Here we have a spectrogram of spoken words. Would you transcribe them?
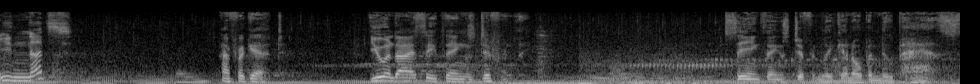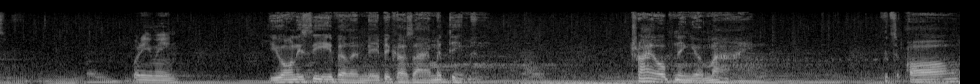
Are you nuts? I forget. You and I see things differently. Seeing things differently can open new paths. What do you mean? You only see evil in me because I am a demon. Try opening your mind. It's all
